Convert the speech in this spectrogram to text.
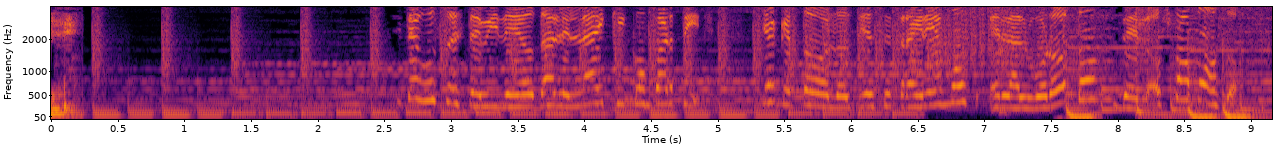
Si te gustó este video, dale like y compartir ya que todos los días te traeremos el alboroto de los famosos.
